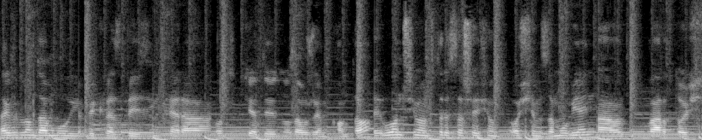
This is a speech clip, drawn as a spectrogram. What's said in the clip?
Tak wygląda mój wykres Basinkera od kiedy no, założyłem konto. Łącznie mam 468 zamówień, a wartość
